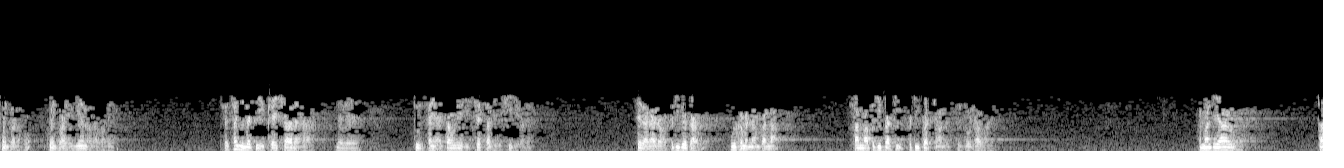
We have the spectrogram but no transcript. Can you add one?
ဖွင့်သွားတာပေါ့ဖွင့်သွားရင်ရင်းလာတာပါပဲဆက်ဆက်ရင်လည်းဒီဖေရှားတာဟာလည်းသူဆိုင်ရာအကြောင်းလေးတွေဆက်ဆက်လေးရှိရတယ်အဲဒါကတော့ပฏิပတ်ကဝိကမနံပနာသမ္မာပฏิပတ်တိပฏิပတ်တံလို့ဆိုထားပါတယ်အမှန်တရားကိုသာ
